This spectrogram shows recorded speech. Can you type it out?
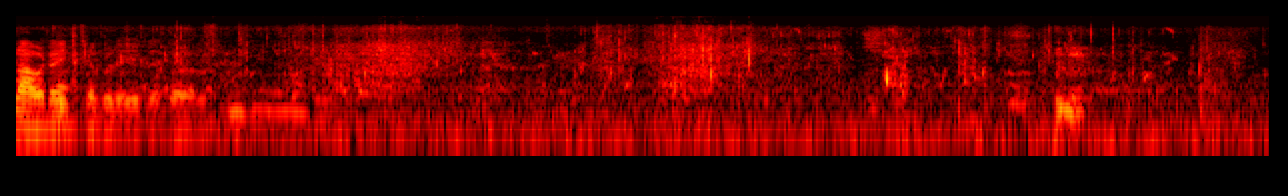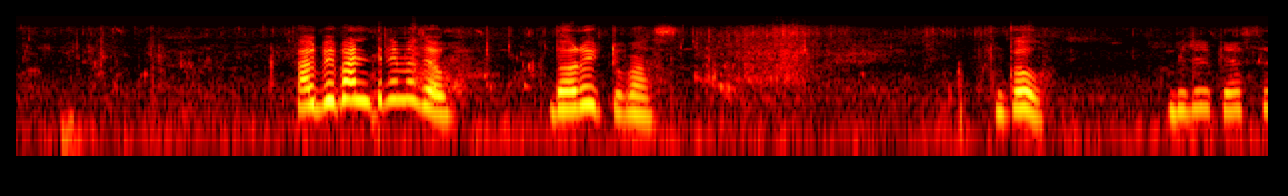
না ওটা ইচ্ছা করে এটা ধরা আলবি পানিতে নেমে যাও। ধরো একটু মাছ। গো কে আছে?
